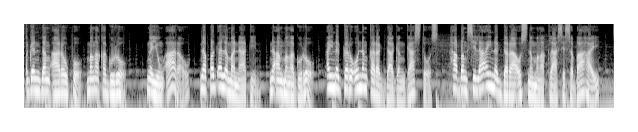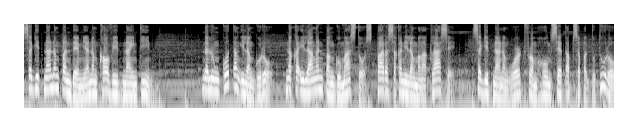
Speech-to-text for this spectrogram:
Magandang araw po, mga kaguro. Ngayong araw, napag-alaman natin na ang mga guro ay nagkaroon ng karagdagang gastos habang sila ay nagdaraos ng mga klase sa bahay sa gitna ng pandemya ng COVID-19. Nalungkot ang ilang guro na kailangan pang gumastos para sa kanilang mga klase sa gitna ng work from home setup sa pagtuturo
